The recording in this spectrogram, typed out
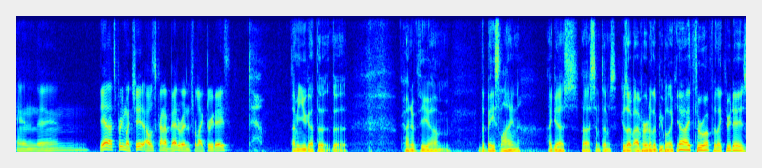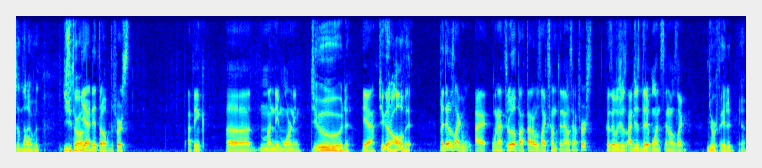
And then yeah, that's pretty much it. I was kind of bedridden for like three days. Damn. I mean, you got the the kind of the um the baseline, I guess, uh, symptoms. Because I've I've heard other people like, yeah, I threw up for like three days, and then I Oh. went. Did you throw up? Yeah, I did throw up the first, I think, uh, Monday morning. dude. Yeah, So you got all of it. but it was like I when I threw up, I thought it was like something else at first because it was just I just did it once and I was like, You were faded. Yeah.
